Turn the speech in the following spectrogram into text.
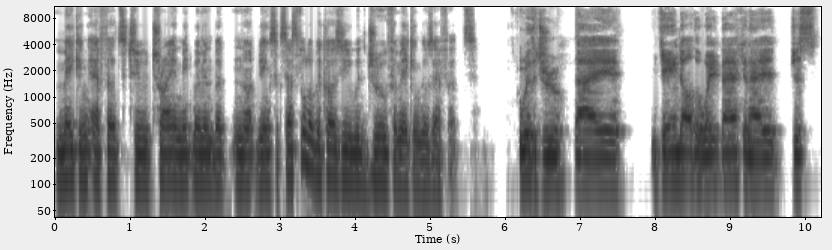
making efforts to try and meet women but not being successful or because you withdrew from making those efforts? Withdrew. I gained all the weight back and I just,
